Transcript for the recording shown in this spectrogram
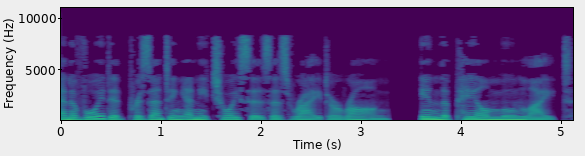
and avoided presenting any choices as right or wrong. In the Pale Moonlight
